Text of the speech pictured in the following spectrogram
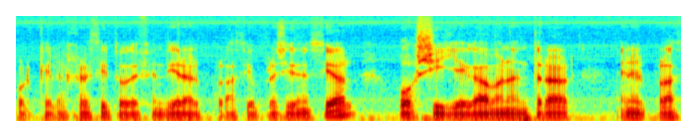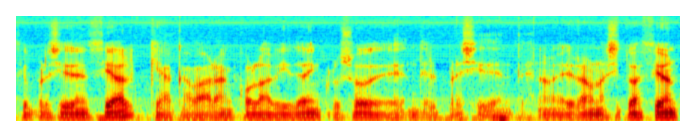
porque el ejército defendiera el Palacio Presidencial, o si llegaban a entrar en el Palacio Presidencial, que acabaran con la vida incluso del presidente. Era una situación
